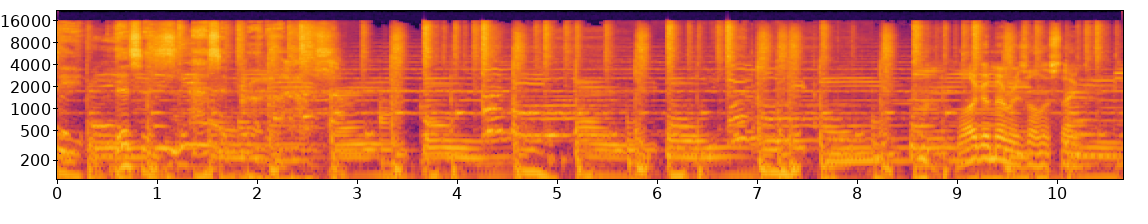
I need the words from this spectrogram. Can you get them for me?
See, celebrate this is the year. Acid Proto House. A lot of good memories on this thing.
